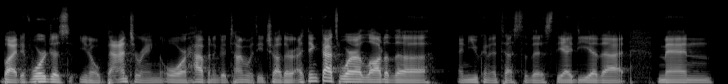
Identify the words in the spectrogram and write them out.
But if we're just, you know, bantering or having a good time with each other, I think that's where a lot of the and you can attest to this the idea that men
